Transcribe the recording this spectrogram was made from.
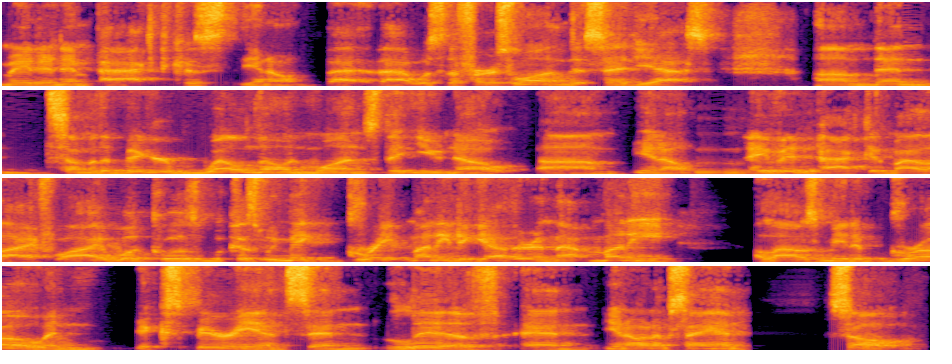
made an impact because you know that that was the first one that said yes. Um, then some of the bigger, well-known ones that you know, um, you know, mm-hmm. they've impacted my life. Why? Because because we make great money together, and that money allows me to grow and experience and live, and you know what I'm saying. So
